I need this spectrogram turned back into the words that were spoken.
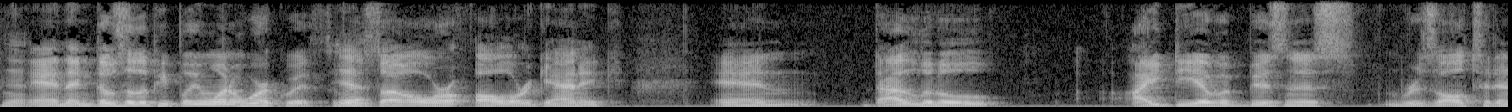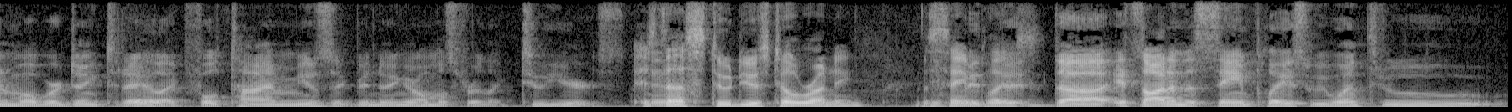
Yeah. and then those are the people you want to work with. Yeah. It's all, all organic, and that little idea of a business resulted in what we're doing today, like full time music. Been doing it almost for like two years. Is that studio still running? The same It- place? The, it's not in the same place. We went through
